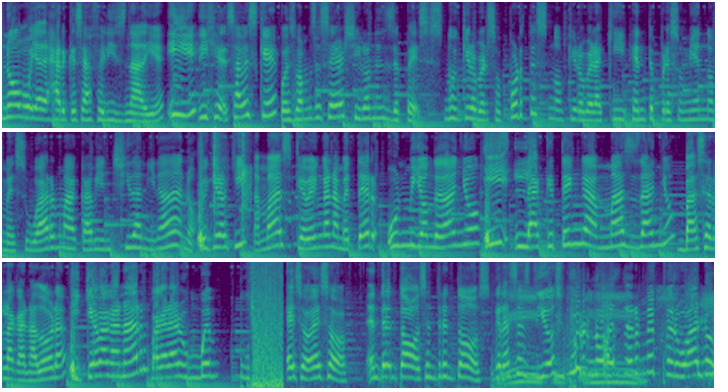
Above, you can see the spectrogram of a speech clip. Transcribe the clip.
no voy a dejar que sea feliz nadie. Y dije, ¿sabes qué? Pues vamos a hacer Shilones DPS. No quiero ver soportes, no quiero ver aquí gente presumiéndome su arma acá bien chida ni nada. No, yo quiero aquí nada más que vengan a meter un millón de daño y la que tenga más daño va a ser la ganadora. ¿Y qué va a ganar? Va a ganar un buen. Eso, eso. Entren todos, entren todos. Gracias Sí, Dios sí, por no hacerme peruano.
